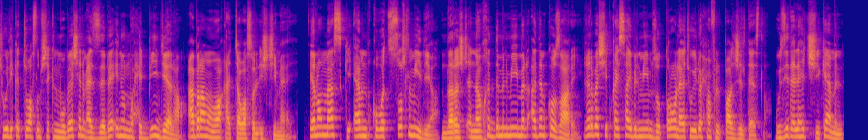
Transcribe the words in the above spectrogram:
تولي كتواصل بشكل مباشر مع الزبائن والمحبين ديالها عبر مواقع التواصل الاجتماعي. ايلون ماسك كيامن بقوة ال social media لدرجة أنه خدم ال memer آدم كوزاري غير باش يبقى يصايب ال memes والطرولات ويلوحهم في ال page ديال تسلا. وزيد على هذا الشيء كامل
